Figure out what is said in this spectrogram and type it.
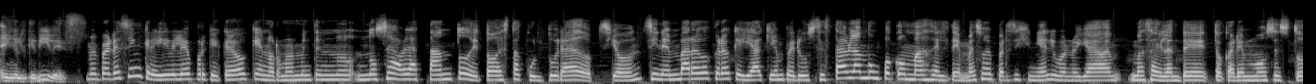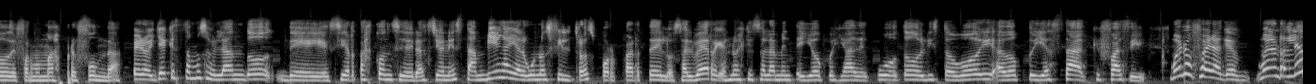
en el que vives. Me parece increíble porque creo que normalmente no, no se habla tanto de toda esta cultura de adopción. Sin embargo, creo que ya aquí en Perú se está hablando un poco más del tema. Eso me parece genial y bueno, ya más adelante tocaremos esto de forma más profunda. Pero ya que estamos hablando de ciertas consideraciones, también hay algunos filtros por parte de los albergues. No es que solamente yo pues ya adecuo todo, listo, voy, adopto y ya está. Qué fácil. Bueno fuera que, bueno, en realidad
